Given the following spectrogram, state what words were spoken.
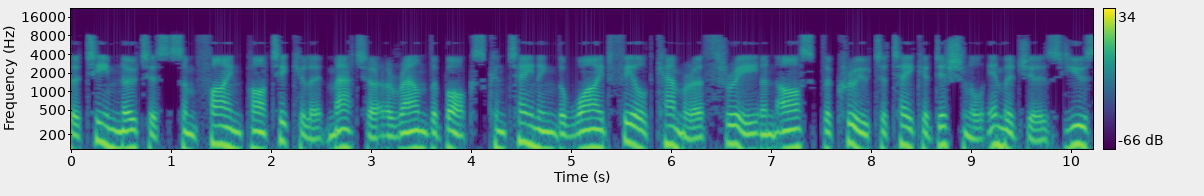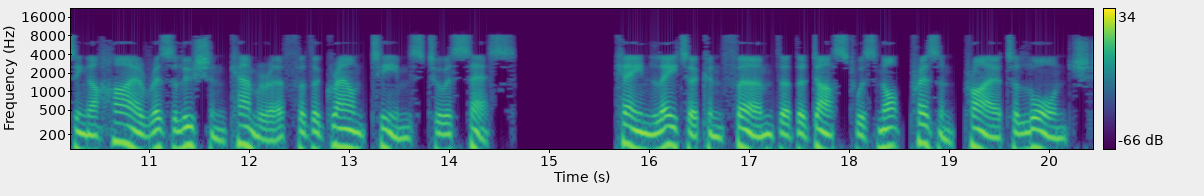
the team noticed some fine particulate matter around the box containing the wide field camera 3 and asked the crew to take additional images using a higher resolution camera for the ground teams to assess. Cain later confirmed that the dust was not present prior to launch,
